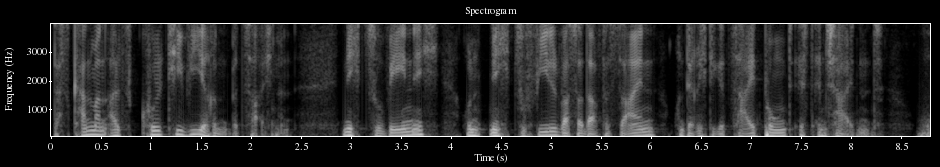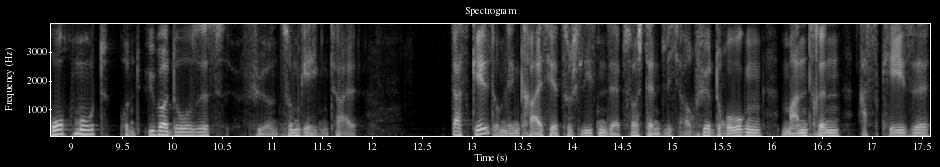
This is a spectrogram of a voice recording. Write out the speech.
Das kann man als kultivieren bezeichnen. Nicht zu wenig und nicht zu viel Wasser darf es sein und der richtige Zeitpunkt ist entscheidend. Hochmut und Überdosis führen zum Gegenteil. Das gilt, um den Kreis hier zu schließen, selbstverständlich auch für Drogen, Mantren, Askese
